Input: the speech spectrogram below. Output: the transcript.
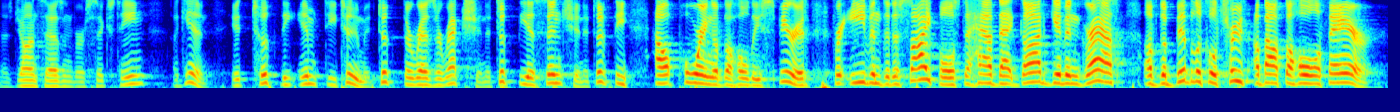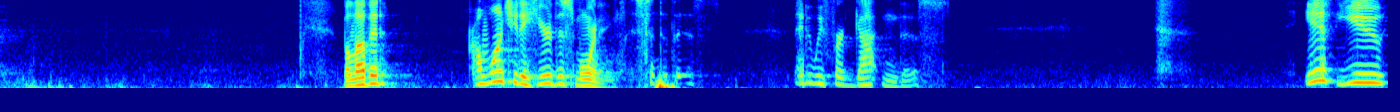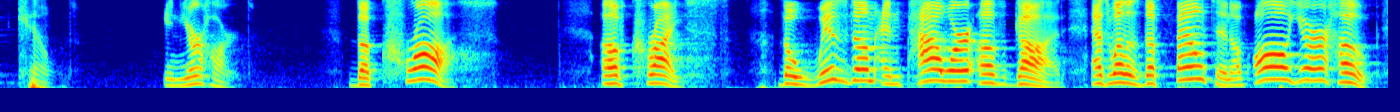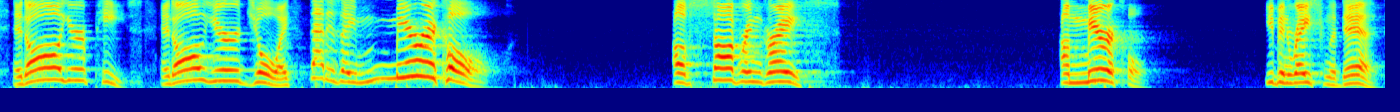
as John says in verse 16, again, it took the empty tomb, it took the resurrection, it took the ascension, it took the outpouring of the Holy Spirit for even the disciples to have that God given grasp of the biblical truth about the whole affair. Beloved, I want you to hear this morning. Listen to this. Maybe we've forgotten this. If you count in your heart the cross of Christ, the wisdom and power of God, as well as the fountain of all your hope and all your peace and all your joy, that is a miracle of sovereign grace. A miracle. You've been raised from the dead.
